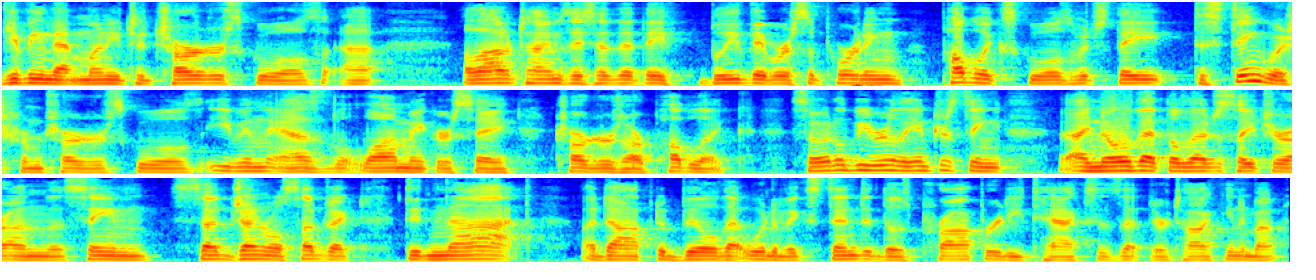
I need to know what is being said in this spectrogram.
giving that money to charter schools. Uh, a lot of times they said that they believe they were supporting public schools, which they distinguish from charter schools, even as the lawmakers say charters are public. So it'll be really interesting. I know that the legislature on the same general subject did not adopt a bill that would have extended those property taxes that they're talking about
